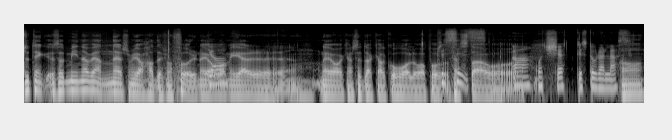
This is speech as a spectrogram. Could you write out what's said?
så tänk, så mina vänner som jag hade från förr när jag Ja. var mer, eh, när jag kanske drack alkohol och var på Precis. festa. Och, Ja, åt kött i stora lass. Ja,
